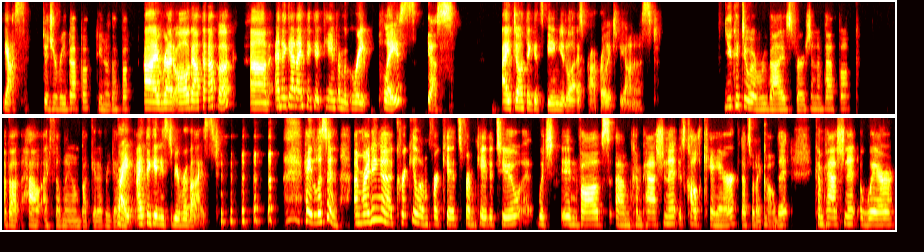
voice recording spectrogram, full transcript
Yes. Did you read that book? Do you know that book? I read all about that book. Um, and again, I think it came from a great place. Yes. I don't think it's being utilized properly, to be honest. You could do a revised version of that book about how I fill my own bucket every day. Right. I think it needs to be revised. hey, listen, I'm writing a curriculum for kids from K to two, which involves um, compassionate. It's called CARE. That's what I called mm-hmm. it. Compassionate, aware,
